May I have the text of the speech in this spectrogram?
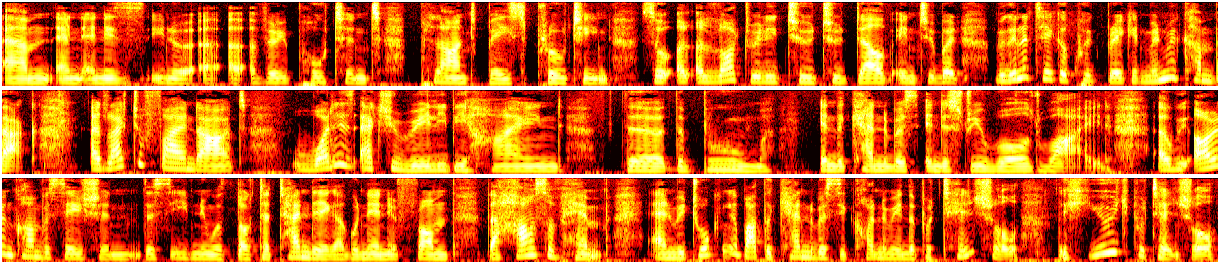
um, and, and is, you know, a, a very potent plant based protein. So a, a, lot really to, to delve into. But we're going to take a quick break. And when we come back, I'd like to find out what is actually really behind the the boom in the cannabis industry worldwide. Uh, we are in conversation this evening with Dr. Thandeka Kunene from the House of Hemp, and we're talking about the cannabis economy and the potential, the huge potential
